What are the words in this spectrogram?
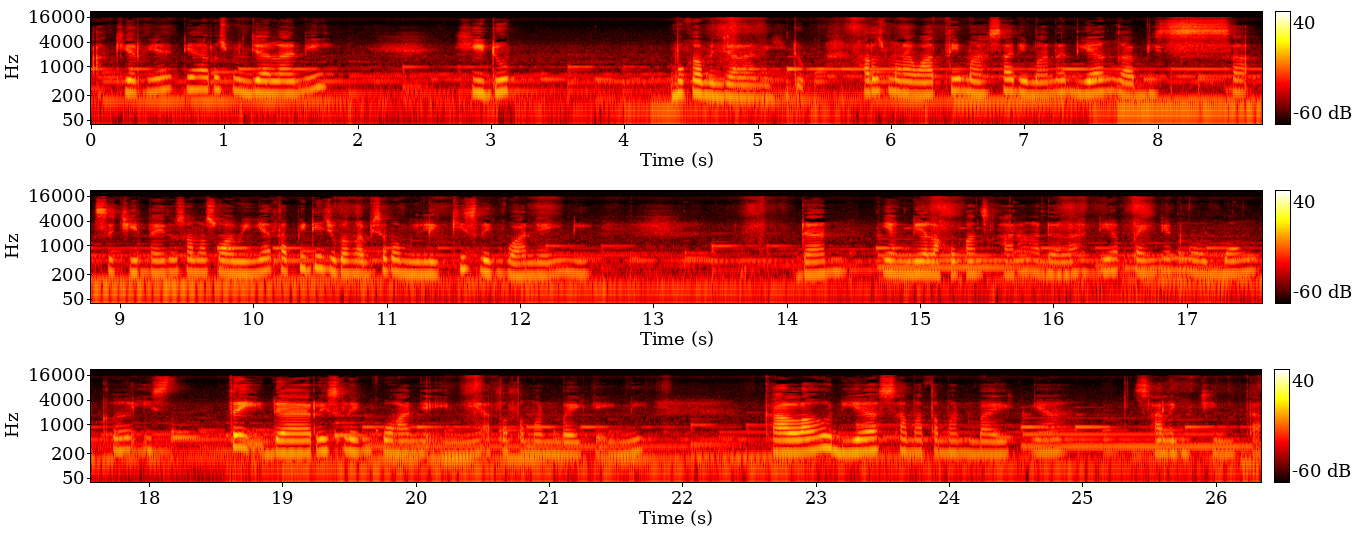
akhirnya dia harus menjalani hidup bukan menjalani hidup. Harus melewati masa di mana dia nggak bisa secinta itu sama suaminya tapi dia juga nggak bisa memiliki selingkuhannya ini. Dan yang dia lakukan sekarang adalah dia pengen ngomong ke istri dari selingkuhannya ini atau teman baiknya ini kalau dia sama teman baiknya saling cinta.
